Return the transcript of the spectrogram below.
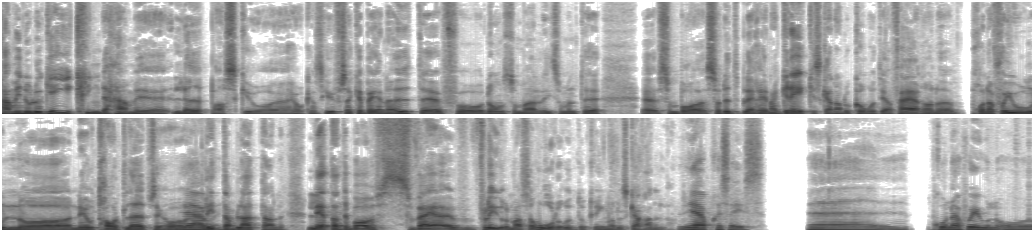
terminologi kring det här med löparskor Håkan? Ska vi försöka bena ut det för de som liksom inte, eh, som bara, så det inte blir rena grekiska när du kommer till affären. Pronation och neutralt löpsteg och Ja. blittan blattan. Lätt att det bara svär, flyr en massa ord runt omkring när du ska handla. Ja, precis. Eh, pronation och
